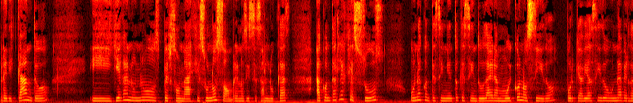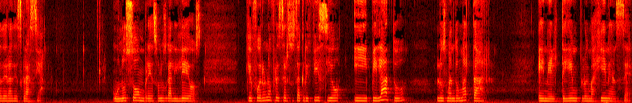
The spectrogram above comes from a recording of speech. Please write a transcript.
predicando y llegan unos personajes, unos hombres, nos dice San Lucas, a contarle a Jesús un acontecimiento que sin duda era muy conocido porque había sido una verdadera desgracia. Unos hombres, unos galileos, que fueron a ofrecer su sacrificio y Pilato los mandó matar en el templo, imagínense.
